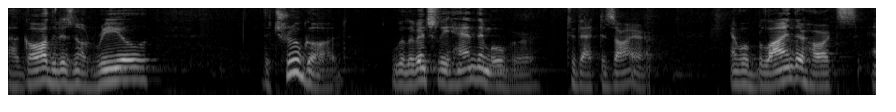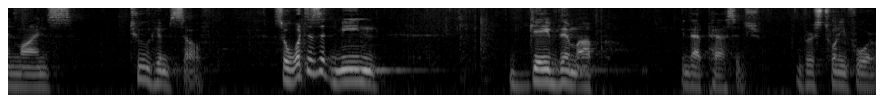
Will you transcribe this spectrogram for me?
a God that is not real, the true God will eventually hand them over to that desire and will blind their hearts and minds to himself. So, what does it mean, gave them up in that passage? Verse 24.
